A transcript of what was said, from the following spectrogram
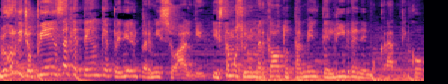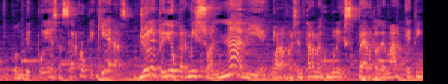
Mejor dicho, piensa que tengan que pedir el permiso a alguien. Y estamos en un mercado totalmente libre, democrático, donde puedes hacer lo que quieras. Yo no he pedido permiso a nadie para presentarme como un experto de marketing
